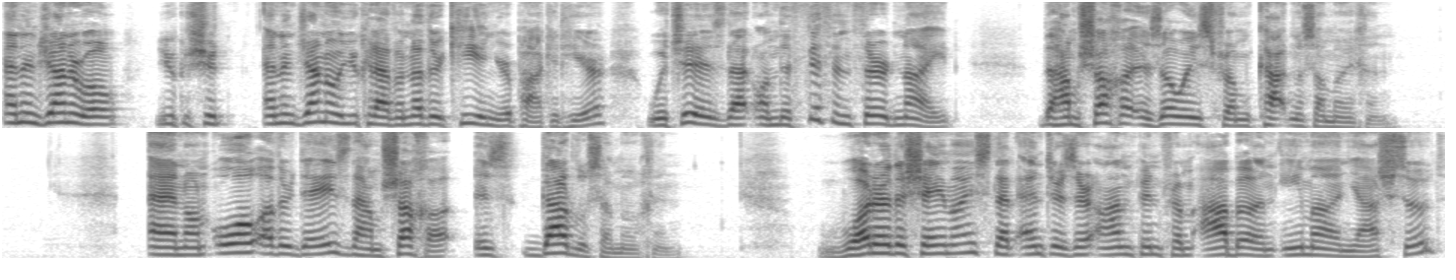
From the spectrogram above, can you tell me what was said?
And in general, you should and in general you could have another key in your pocket here, which is that on the fifth and third night, the hamshacha is always from katnus amoichin. And on all other days, the hamshacha is gadlus amoichin. What are the shemais that enters Zer Anpin from Abba and Ima and Yashsud?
